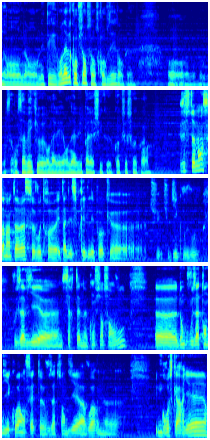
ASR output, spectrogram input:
on, on, était, on avait confiance en ce qu'on faisait, donc euh, on, savait qu'on allait, on n'allait pas lâcher que, quoi que ce soit. Quoi. Justement, ça m'intéresse votre état d'esprit de l'époque. Euh, tu, tu, dis que vous, vous aviez euh, une certaine confiance en vous. donc vous attendiez quoi en fait? Vous attendiez à avoir une, une grosse carrière,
